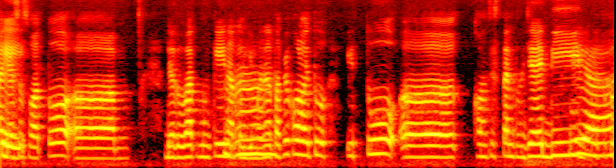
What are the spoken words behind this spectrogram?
ada oke. sesuatu em, darurat mungkin atau Mm-mm. gimana. Tapi kalau itu itu eh, konsisten terjadi, Iya. itu,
